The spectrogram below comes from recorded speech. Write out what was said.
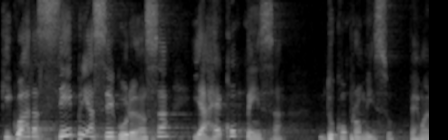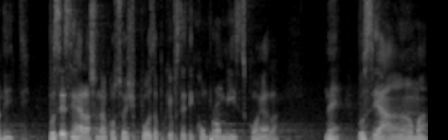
que guarda sempre a segurança e a recompensa do compromisso permanente. Você se relaciona com sua esposa porque você tem compromisso com ela, né? Você a ama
